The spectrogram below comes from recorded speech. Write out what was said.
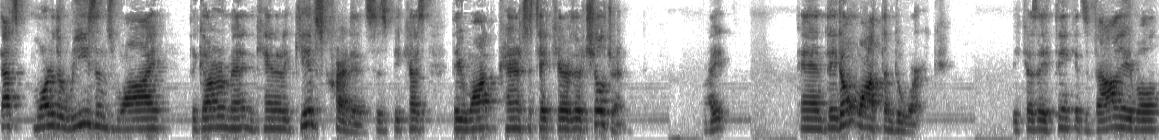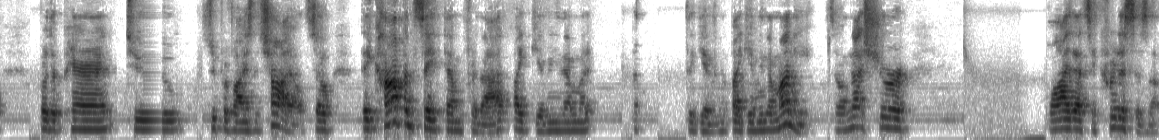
that's one of the reasons why the government in Canada gives credits is because they want parents to take care of their children, right? And they don't want them to work because they think it's valuable for the parent to supervise the child. So they compensate them for that by giving them a, they give by giving them money. So I'm not sure why that's a criticism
